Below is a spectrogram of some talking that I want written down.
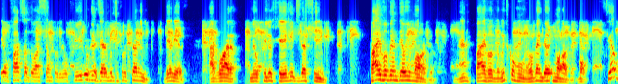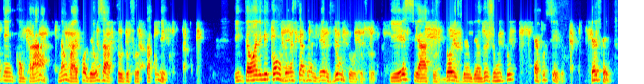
eu faço a doação para o meu filho, reservo usufruto para mim. Beleza. Agora, meu filho chega e diz assim: pai, vou vender o imóvel. Né? Pai, vou, muito comum, eu vou vender o imóvel. Bom, se alguém comprar, não vai poder usar, porque o usufruto está comigo. Então, ele me convence a vender junto o usufruto. E esse ato, os dois vendendo junto, é possível. Perfeito.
